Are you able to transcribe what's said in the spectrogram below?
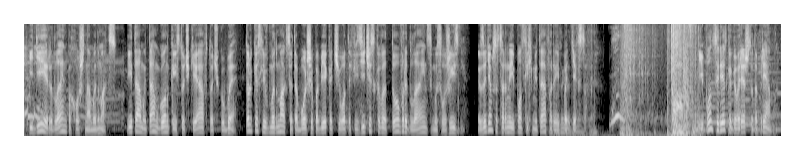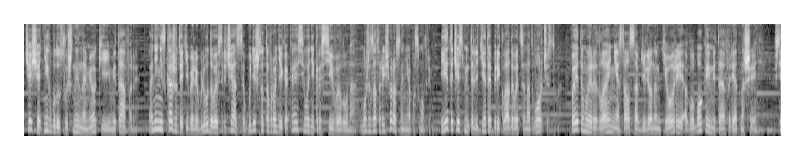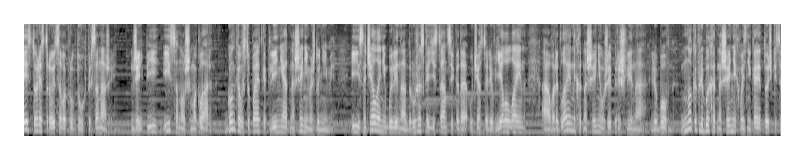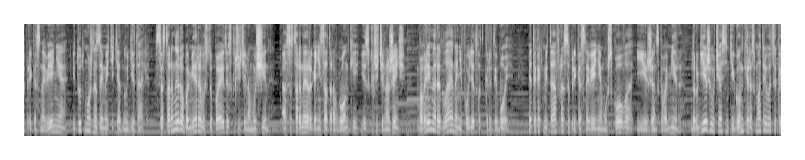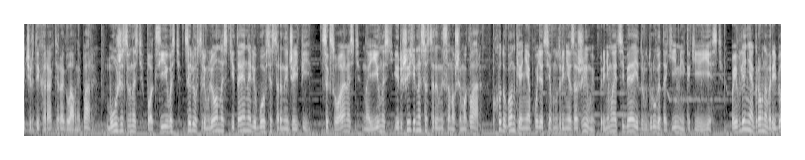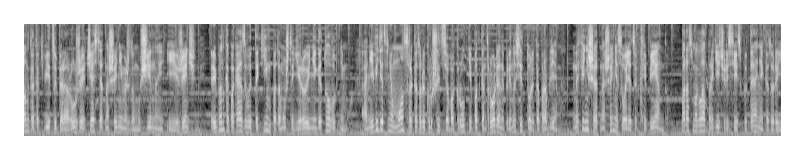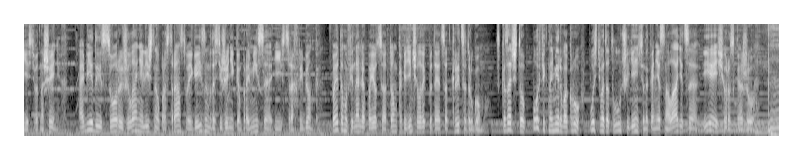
Идея Redline похожа на Mad Max. И там, и там гонка из точки А в точку Б. Только если в Mad Max это больше побег от чего-то физического, то в Redline смысл жизни. Зайдем со стороны японских метафор и подтекстов. Японцы редко говорят что-то прямо. Чаще от них будут слышны намеки и метафоры. Они не скажут «я тебя люблю, давай встречаться». Будет что-то вроде «какая сегодня красивая луна». Может завтра еще раз на нее посмотрим. И эта часть менталитета перекладывается на творчество. Поэтому и Redline не остался обделенным теорией о глубокой метафоре отношений. Вся история строится вокруг двух персонажей – JP и Саноши Макларен. Гонка выступает как линия отношений между ними. И сначала они были на дружеской дистанции, когда участвовали в Yellow Line, а в Red Line их отношения уже перешли на любовные. Но как в любых отношениях возникают точки соприкосновения, и тут можно заметить одну деталь. Со стороны Робомера выступают исключительно мужчины, а со стороны организаторов гонки исключительно женщины. Во время Red Line они входят в открытый бой. Это как метафора соприкосновения мужского и женского мира. Другие же участники гонки рассматриваются как черты характера главной пары. Мужественность, плаксивость, целеустремленность и тайная любовь со стороны JP. Сексуальность, наивность и решительность со стороны Саноши Макларен. По ходу гонки они обходят все внутренние зажимы, принимают себя и друг друга такими, какие есть. Появление огромного ребенка как вид супероружия – часть отношений между мужчиной и женщиной. Ребенка показывают таким, потому что герои не готовы к нему. Они видят в нем монстра, который крушит все вокруг, не под контролем и приносит только проблемы. На финише отношения сводятся к хэппи-энду. Пара смогла пройти через все испытания, которые есть в отношениях. Обиды, ссоры, желание личного пространства, эгоизм в достижении компромисса и страх ребенка. Поэтому в финале поется о том, как один человек пытается открыться другому. Сказать, что пофиг на мир вокруг, пусть в этот лучший день все наконец наладится, и я еще расскажу. love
